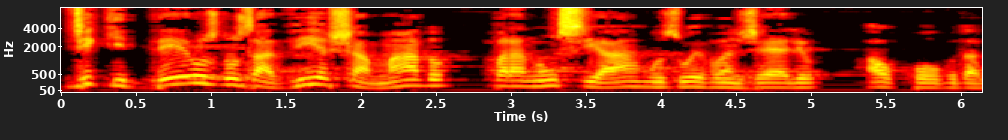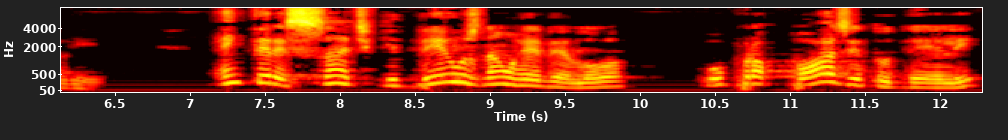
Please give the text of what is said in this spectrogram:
de que Deus nos havia chamado para anunciarmos o Evangelho ao povo dali. É interessante que Deus não revelou o propósito dele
